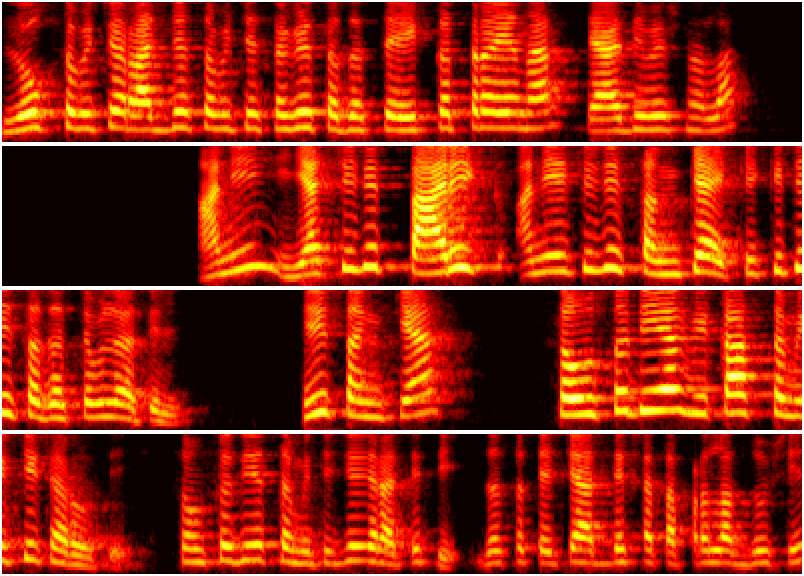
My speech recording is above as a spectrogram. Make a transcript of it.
लोकसभेचे राज्यसभेचे सगळे सदस्य एकत्र येणार त्या अधिवेशनाला. आणि याची जी तारीख आणि याची जी संख्या आहे की किती सदस्य बोलले जातील ही संख्या संसदीय विकास समिती ठरवते. संसदीय समिती जी राहते ती. जसं त्याचे अध्यक्ष आता प्रल्हाद जोशी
